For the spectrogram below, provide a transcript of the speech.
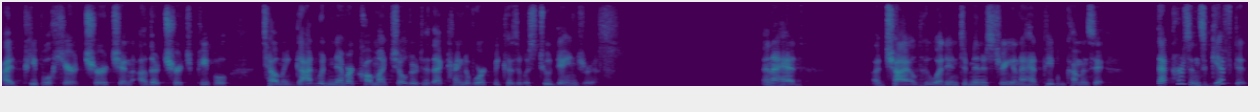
I had people here at church and other church people tell me God would never call my children to that kind of work because it was too dangerous. And I had a child who went into ministry, and I had people come and say, That person's gifted.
